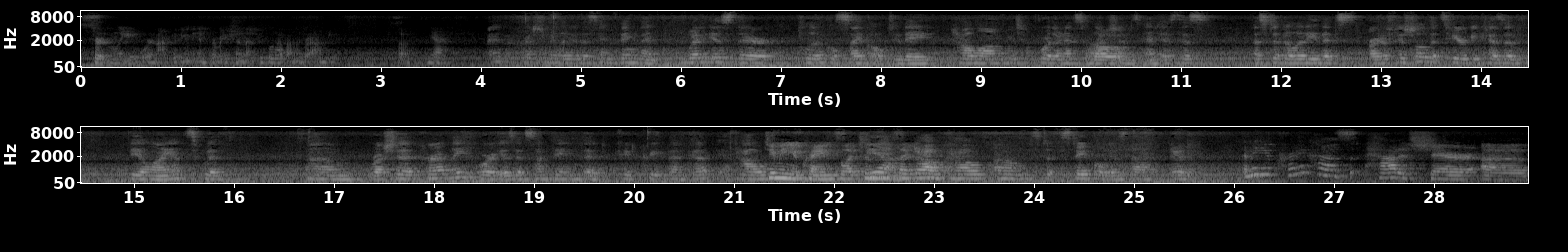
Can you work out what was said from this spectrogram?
Certainly, we're not getting the information that people have on the ground. So yeah. I have a question related to the same thing then. What is their political cycle? Do they, how long before their next Oh. elections? And is this a stability that's artificial, that's here because of the alliance with um, Russia currently? Or is it something that could creep back up? How, Do you mean Ukraine's election yeah, cycle? how, how um, st- stable is that? I mean, Ukraine has had its share of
